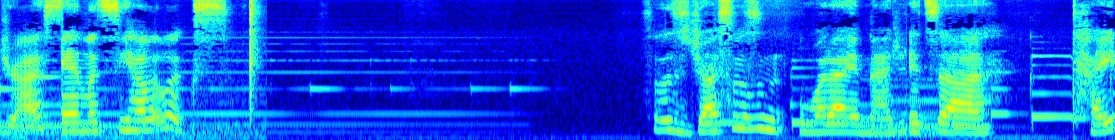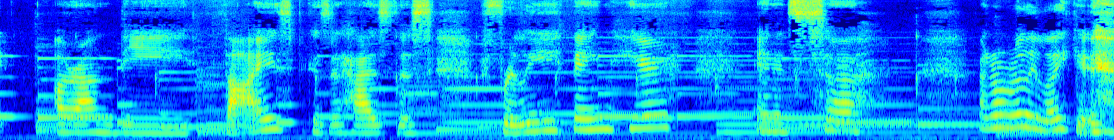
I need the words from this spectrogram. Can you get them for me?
dress and let's see how it looks. So this dress isn't what I imagined. It's a uh, tight around the thighs because it has this frilly thing here and it's uh, I don't really like it.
